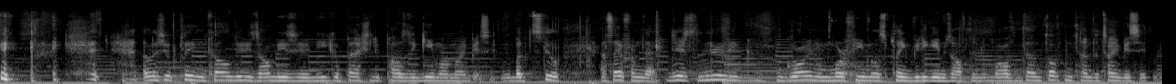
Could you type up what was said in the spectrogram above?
Unless you're playing Call of Duty Zombies and you can actually pause the game online, basically. But still, aside from that, there's literally growing more females playing video games often, often, often time to time, basically.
